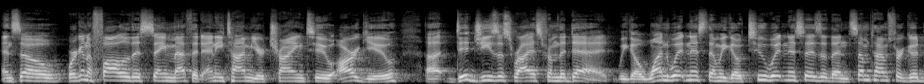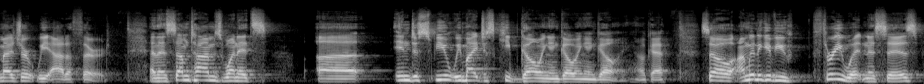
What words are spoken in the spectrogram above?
And so we're going to follow this same method anytime you're trying to argue uh, did Jesus rise from the dead? We go one witness, then we go two witnesses, and then sometimes for good measure, we add a third. And then sometimes when it's uh, in dispute, we might just keep going and going and going, okay? So I'm to give you three witnesses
